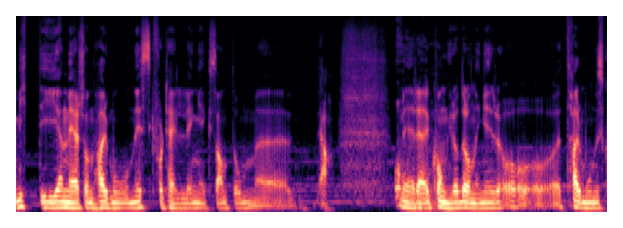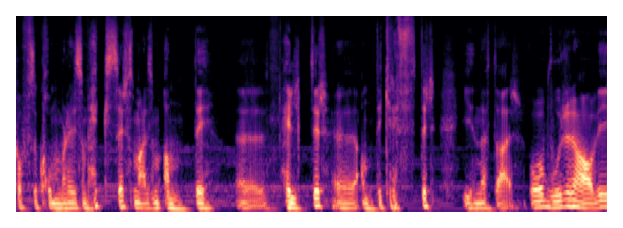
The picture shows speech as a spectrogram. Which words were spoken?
midt i en mer sånn harmonisk fortelling, ikke sant, om eh, ja, mer konger og dronninger og et harmonisk hoff, så kommer det liksom hekser som er liksom anti-helter, eh, antikrefter, inn dette her. Og hvor har vi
